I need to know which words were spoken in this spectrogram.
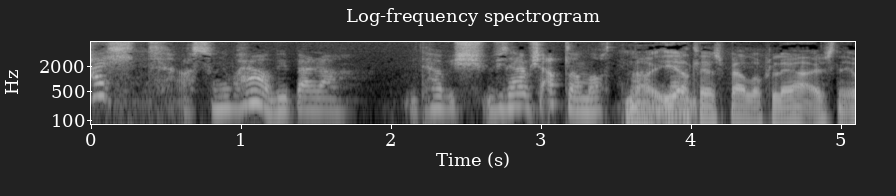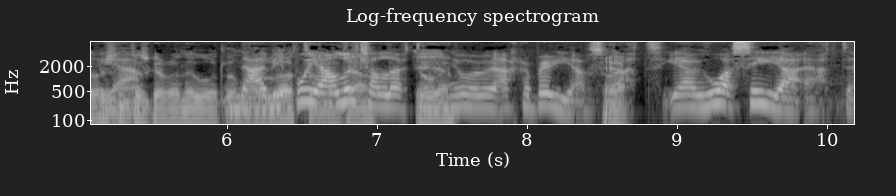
helt... Altså, nå har vi bare Vi har ikke, vi har ikke alle nått. Nei, jeg har spiller og klær, jeg vet ikke om det skal være noe til. Nei, vi bor i alle til løtt, og nå er vi akkurat byrja, så at jeg vil ha sige at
